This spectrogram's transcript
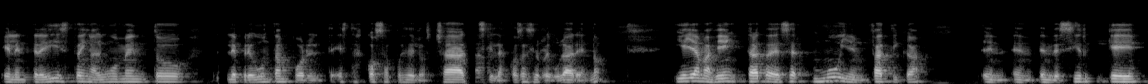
el entrevista en algún momento le preguntan por estas cosas pues de los chats y las cosas irregulares, ¿no? Y ella más bien trata de ser muy enfática en, decir que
